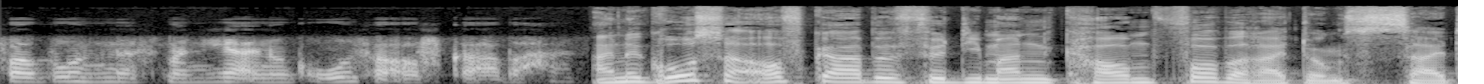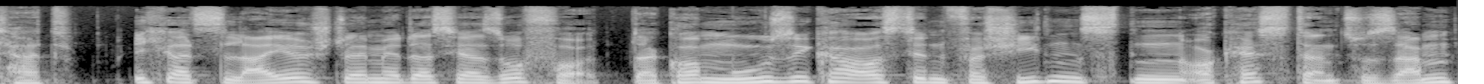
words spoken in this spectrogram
verbunden, dass man hier eine große Aufgabe hat. Eine große Aufgabe, für die man kaum Vorbereitungszeit hat. Ich als Laie stelle mir das ja so vor. Da kommen Musiker aus den verschiedensten Orchestern zusammen.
